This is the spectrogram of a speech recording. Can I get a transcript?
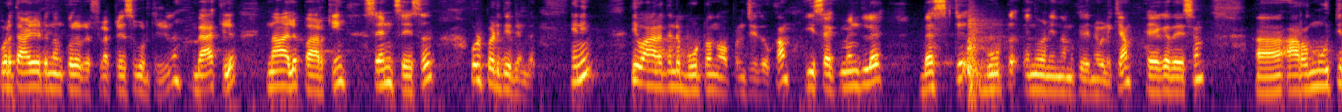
ഇവിടെ താഴെയായിട്ട് നമുക്കൊരു റിഫ്ലക്ടേഴ്സ് കൊടുത്തിരിക്കുന്നു. ബാക്കിൽ നാല് പാർക്കിംഗ് സെൻസേഴ്സ് ഉൾപ്പെടുത്തിയിട്ടുണ്ട്. ഇനി ഈ വാഹനത്തിന്റെ ബൂട്ട് ഒന്ന് ഓപ്പൺ ചെയ്ത് നോക്കാം. ഈ സെഗ്മെന്റിലെ ബെസ്റ്റ് ബൂട്ട് എന്ന് വേണമെങ്കിൽ നമുക്ക് ഇതിനെ വിളിക്കാം. ഏകദേശം അറുന്നൂറ്റി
